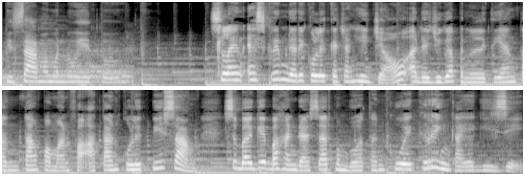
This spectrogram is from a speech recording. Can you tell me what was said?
bisa memenuhi itu. Selain es krim dari kulit kacang hijau, ada juga penelitian tentang pemanfaatan kulit pisang sebagai bahan dasar pembuatan kue kering kaya gizi.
